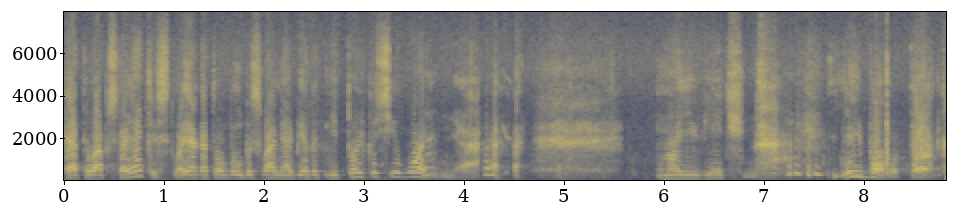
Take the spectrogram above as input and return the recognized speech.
этого обстоятельства, я готов был бы с вами обедать не только сегодня, но и вечно. Ей-богу, так.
